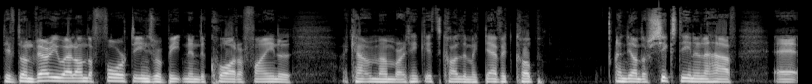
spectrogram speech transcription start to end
They've done very well on the 14s. Were beaten in the quarter final. I can't remember. I think it's called the McDevitt Cup and the under 16 and a half uh,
